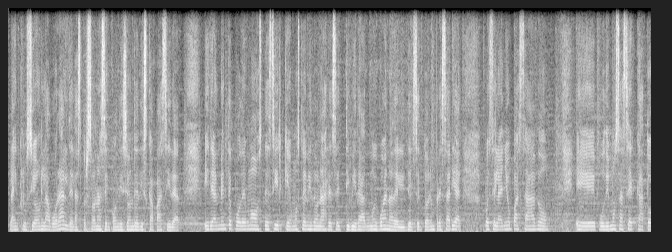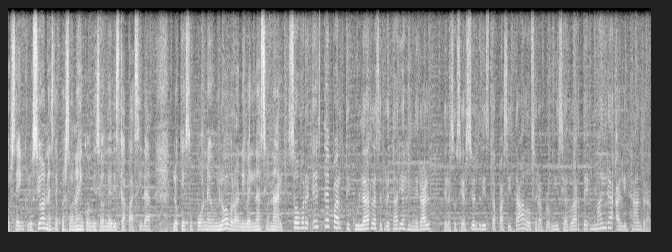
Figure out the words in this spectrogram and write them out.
la inclusión laboral de las personas en condición de discapacidad. Y realmente podemos decir que hemos tenido una receptividad muy buena del, sector empresarial, pues el año pasado eh, pudimos hacer 14 inclusiones de personas en condición de discapacidad, lo que supone un logro a nivel nacional. Sobre este particular, la secretaria general de la Asociación de Discapacitados de la provincia de Duarte, Mayra Alejandra,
